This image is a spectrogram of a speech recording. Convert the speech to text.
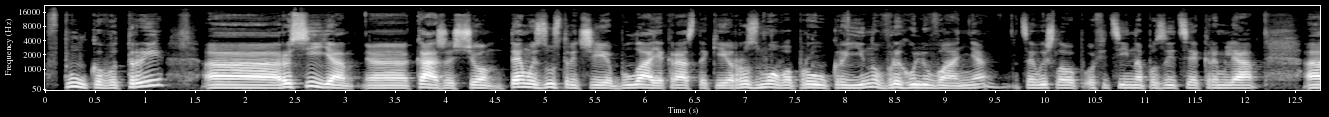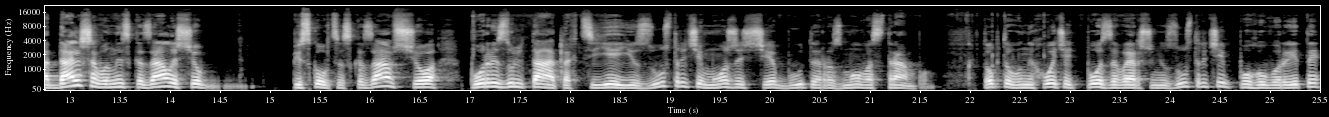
в Пулково 3. Е, Росія е, каже, що темою зустрічі була якраз таки розмова про Україну, врегулювання. Це вийшла офіційна позиція Кремля. А далі вони сказали, що Пісков це сказав, що по результатах цієї зустрічі може ще бути розмова з Трампом. Тобто вони хочуть по завершенню зустрічі поговорити,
